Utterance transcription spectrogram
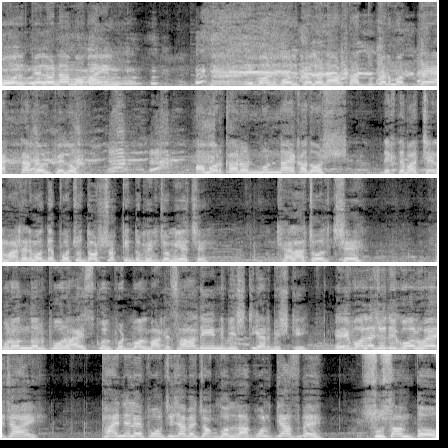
গোল পেল না মোবাইল। এই বল গোল পেল না, অর্থাৎ দুটোর মধ্যে একটা গোল পেল। অমর কানন মুন্না একাদশ। দেখতে পাচ্ছেন, মাঠের মধ্যে প্রচুর দর্শক কিন্তু ভিড় জমিয়েছে। খেলা চলছে পুরন্দরপুর হাই স্কুল ফুটবল মাঠে, সারাদিন বৃষ্টি আর বৃষ্টি। এই বলে যদি গোল হয়ে যায়, ফাইনালে পৌঁছে যাবে জগদল্লা। গোল কি আসবে? সুশান্ত।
